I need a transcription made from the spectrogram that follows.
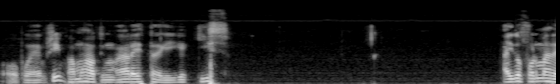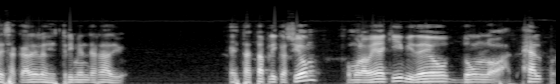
O podemos sí vamos a tomar esta de X hay dos formas de sacar el streaming de radio. Está esta aplicación, como la ven aquí, video download helper.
